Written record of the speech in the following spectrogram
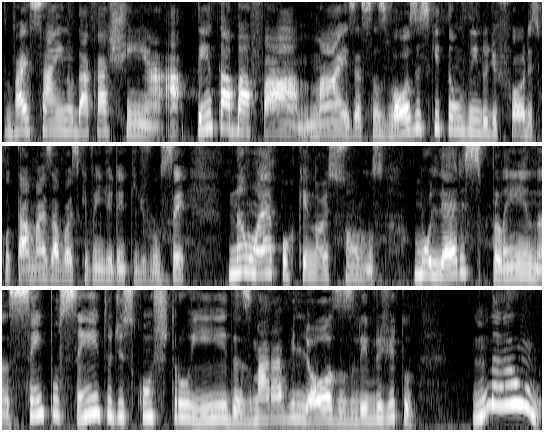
vai saindo da caixinha, a, tenta abafar mais essas vozes que estão vindo de fora, escutar mais a voz que vem de dentro de você. Não é porque nós somos mulheres plenas, 100% desconstruídas, maravilhosas, livres de tudo. Não,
